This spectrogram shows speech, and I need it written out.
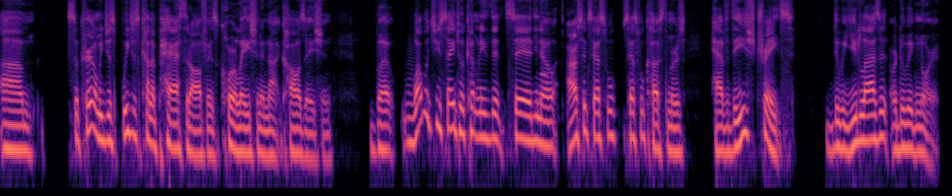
Um, so currently we just we just kind of pass it off as correlation and not causation. But what would you say to a company that said, you know, our successful successful customers have these traits? Do we utilize it or do we ignore it?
